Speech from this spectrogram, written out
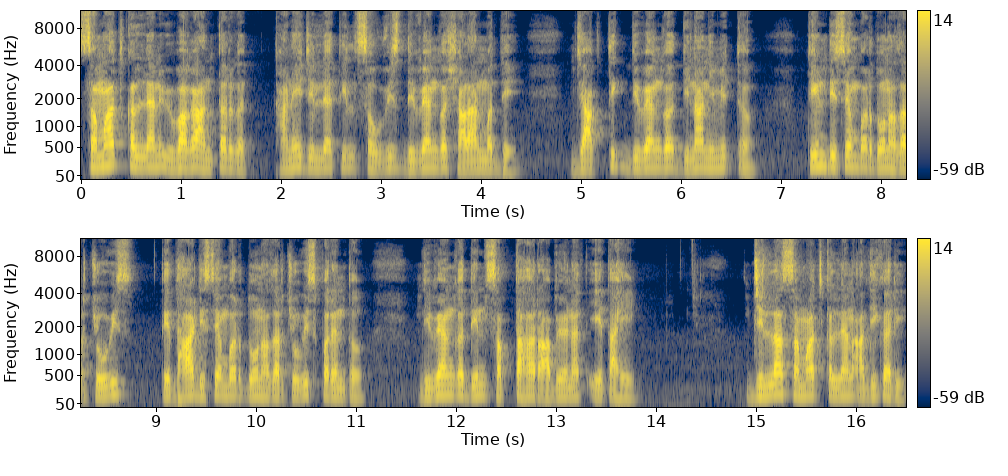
समाज कल्याण विभागाअंतर्गत ठाणे जिल्ह्यातील सव्वीस दिव्यांग शाळांमध्ये जागतिक दिव्यांग दिनानिमित्त तीन डिसेंबर दोन हजार चोवीस ते दहा डिसेंबर दोन हजार चोवीसपर्यंत दिव्यांग दिन सप्ताह राबविण्यात येत आहे. जिल्हा समाज कल्याण अधिकारी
